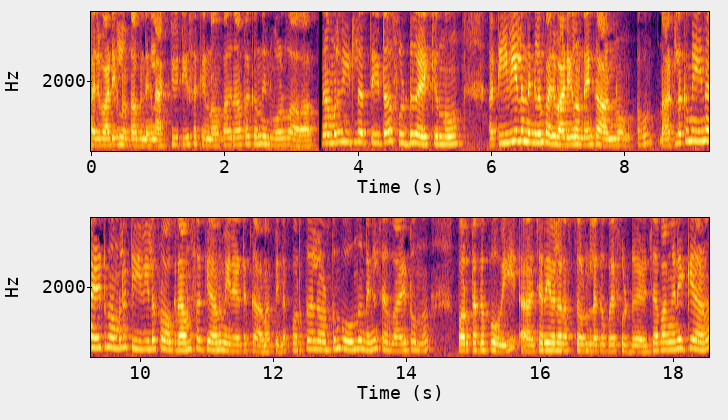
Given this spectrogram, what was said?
പരിപാടികൾ ഉണ്ടാവും എന്തെങ്കിലും ആക്ടിവിറ്റീസ് ഒക്കെ ഉണ്ടാവും അപ്പൊ അതിനകത്തൊക്കെ ഒന്ന് ഇൻവോൾവ് ആവാം. നമ്മൾ വീട്ടിലെത്തിയിട്ട് ഫുഡ് കഴിക്കുന്നു ടി വിയിൽ എന്തെങ്കിലും പരിപാടികൾ ഉണ്ടെങ്കിൽ കാണുന്നു. അപ്പം നാട്ടിലൊക്കെ മെയിൻ ആയിട്ട് നമ്മൾ ടി വിയിലെ പ്രോഗ്രാംസ് ഒക്കെയാണ് മെയിൻ ആയിട്ട് കാണാം. പിന്നെ പുറത്ത് വല്ലയിടത്തും പോകുന്നുണ്ടെങ്കിൽ ചെറുതായിട്ടൊന്ന് പുറത്തൊക്കെ പോയി ചെറിയ വല്ല റെസ്റ്റോറന്റിലൊക്കെ പോയി ഫുഡ് കഴിച്ച്. അപ്പൊ അങ്ങനെയൊക്കെയാണ്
